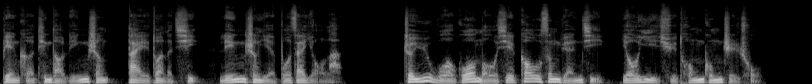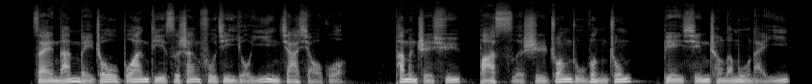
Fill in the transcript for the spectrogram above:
便可听到铃声；待断了气，铃声也不再有了。这与我国某些高僧圆寂有异曲同工之处。在南美洲伯安第斯山附近有一印加小国，他们只需把死尸装入瓮中，便形成了木乃伊。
